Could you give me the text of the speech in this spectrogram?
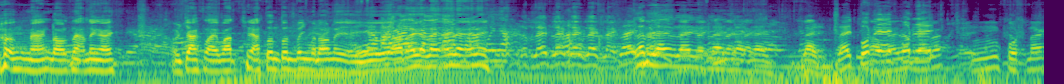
ជើងណាងដល់ថ្នាក់ហ្នឹងហើយអូចាស់ខ្សែវត្តឈ្នះទុនទុនវិញម្ដងនេះអីអត់អីអីអីអីលេបលេបលេបលេបលេបលេបលេបលេបលេបពុតអីពុតអីពុតហ្នឹង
